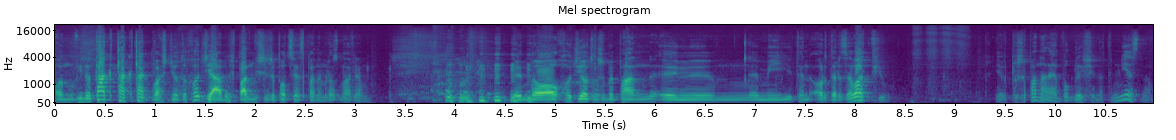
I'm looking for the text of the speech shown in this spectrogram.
on mówi, no tak, tak, tak, właśnie o to chodzi, a pan myśli, że po co ja z panem rozmawiam? No, chodzi o to, żeby pan mi ten order załatwił. Ja mówię, proszę pana, ale ja w ogóle się na tym nie znam.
